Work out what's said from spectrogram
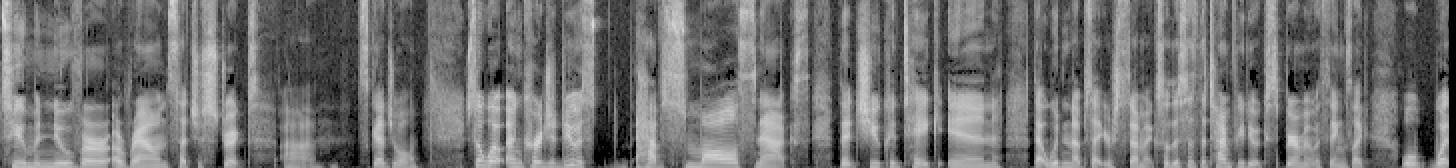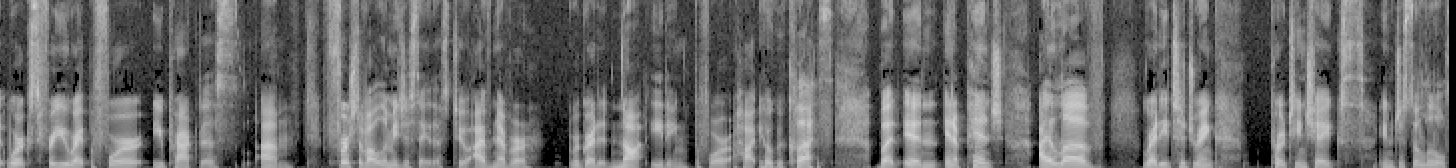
to maneuver around such a strict uh, schedule. So, what I encourage you to do is have small snacks that you could take in that wouldn't upset your stomach. So, this is the time for you to experiment with things like, well, what works for you right before you practice? Um, first of all, let me just say this too I've never regretted not eating before a hot yoga class. But in in a pinch, I love ready to drink protein shakes, you know, just a little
